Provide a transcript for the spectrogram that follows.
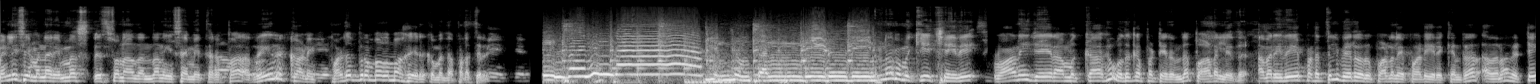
மெல்லிசை மன்னர் எம் எஸ் விஸ்வநாதன் தான் இசையமைத்திருப்பார் ரீ ரெக்கார்டிங் படுபிரமாதமாக இருக்கும் இந்த படத்தில். இன்னும் தந்திடுவேன். இன்னொரு முக்கிய செய்தி வாணி ஜெயராமுக்காக ஒதுக்கப்பட்டிருந்த பாடல் இது. அவர் இதே படத்தில் வேறொரு பாடலை பாடி இருக்கின்றார் அதனால் டி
